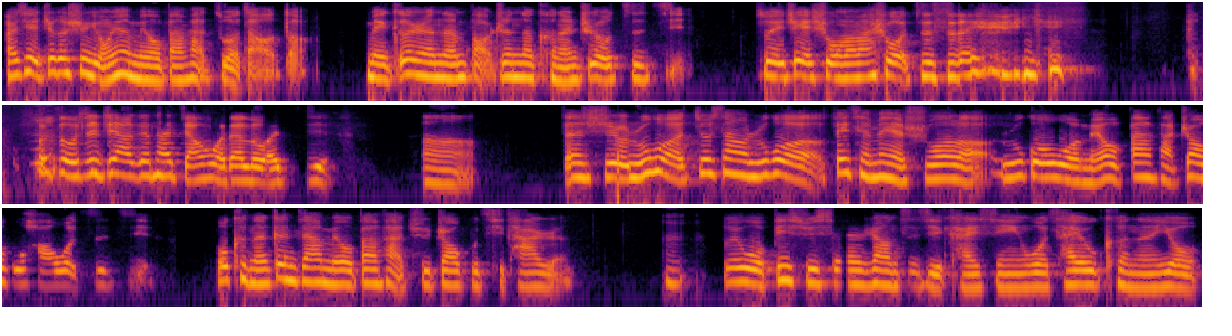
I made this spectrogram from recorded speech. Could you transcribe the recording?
而且这个是永远没有办法做到的。每个人能保证的可能只有自己，所以这也是我妈妈说我自私的原因。我总是这样跟她讲我的逻辑，嗯。但是如果就像如果飞前面也说了，如果我没有办法照顾好我自己，我可能更加没有办法去照顾其他人。嗯，所以我必须先让自己开心，我才有可能有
